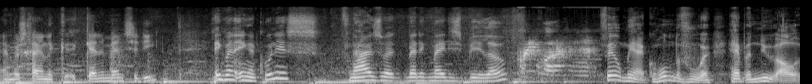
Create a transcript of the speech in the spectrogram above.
En waarschijnlijk kennen mensen die. Ik ben Inge Koenis. Van huis uit ben ik medisch bioloog. Veel merken hondenvoer hebben nu al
